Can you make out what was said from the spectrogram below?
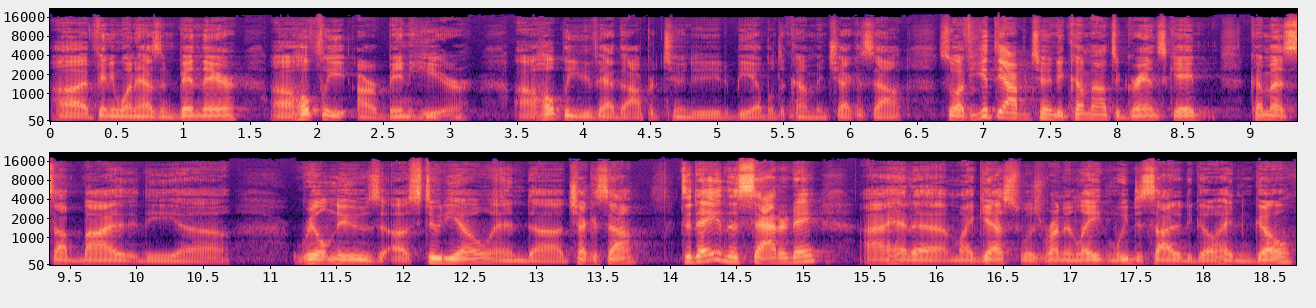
Uh, if anyone hasn't been there, uh, hopefully, or been here, uh, hopefully you've had the opportunity to be able to come and check us out. So if you get the opportunity to come out to Grandscape, come and stop by the uh, Real News uh, studio and uh, check us out. Today, this Saturday, I had a, my guest was running late, and we decided to go ahead and go.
